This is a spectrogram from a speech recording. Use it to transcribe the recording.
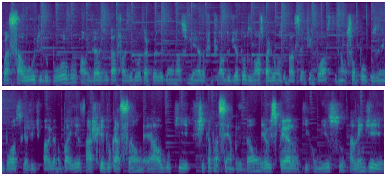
com a saúde do povo, ao invés de estar fazendo outra coisa com o nosso dinheiro. No final do dia, todos nós pagamos bastante impostos, não são poucos os impostos que a gente paga no país. Acho que educação é algo que fica para sempre. Então, eu espero que com isso, além de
